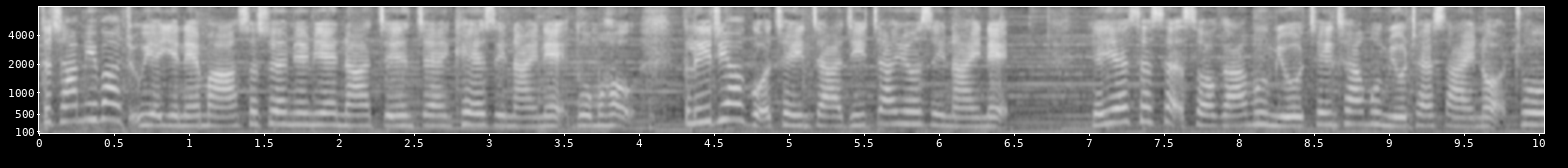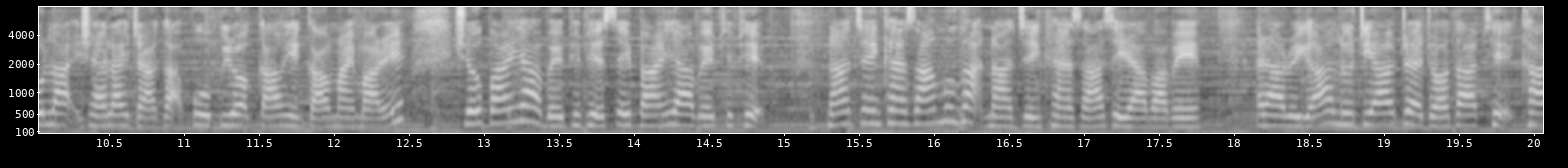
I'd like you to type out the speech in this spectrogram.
တခြားမိဘတူရဲ့ရင်ထဲမှာဆွဆွဲမြဲမြဲနာကျင်ကြံခဲစေနိုင်တဲ့သို့မဟုတ်ကလေးတယောက်ကိုအချိန်ကြာကြီးကြာရွံ့စေနိုင်တဲ့ ရရဆက်ဆက်စော်ကားမှုမျိုးချိန်ချမှုမျိုးထက်ဆိုင်တော့ထိုးလိုက်ရိုက်လိုက်တာကပို့ပြီးတော့ကောင်းရင်ကောင်းနိုင်ပါတယ်ရုပ်ပိုင်းရပဲဖြစ်ဖြစ်စိတ်ပိုင်းရပဲဖြစ်ဖြစ်နာကျင်ခံစားမှုကနာကျင်ခံစားစေတာပါပဲအဲ့ဒါတွေကလူတယောက်အတွက်ဒေါသဖြစ်ခါ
